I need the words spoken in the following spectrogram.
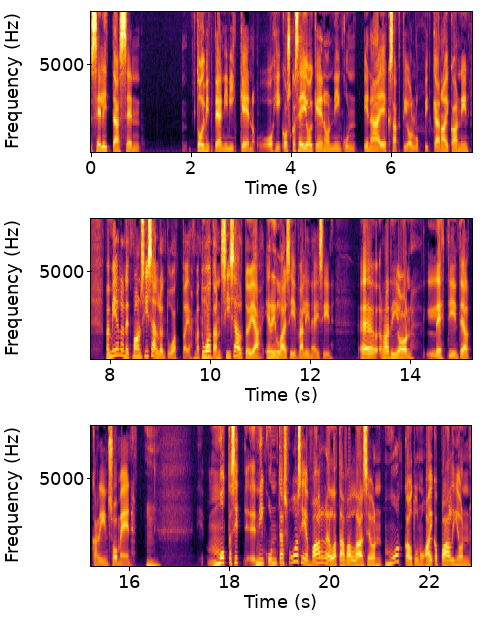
selittää sen toimittajan nimikkeen ohi, koska se ei oikein ole niin kuin enää eksakti ollut pitkään aikaan, niin mä mielen, että mä oon sisällöntuottaja. Mä tuotan mm. sisältöjä erilaisiin välineisiin. Radioon, lehtiin, telkkariin, someen. Mm. Mutta sitten niin kun tässä vuosien varrella tavallaan se on muokkautunut aika paljon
